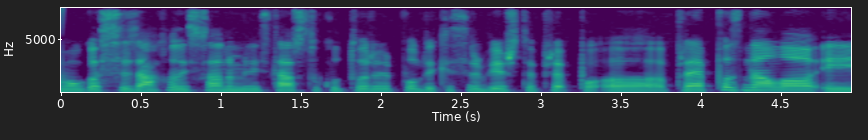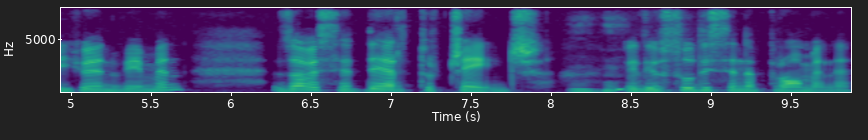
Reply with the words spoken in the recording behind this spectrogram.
mogu se zahvaliti stvarno Ministarstvu kulture Republike Srbije što je prepo, uh, prepoznalo i UN Women. Zove se Dare to Change mm -hmm. ili Usudi se na promene.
